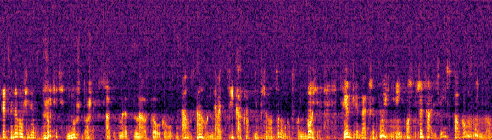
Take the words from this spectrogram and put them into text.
Zdecydował się więc wrzucić nóż do rzeki. A co Smith znał stołką? Znał, znał i nawet kilkakrotnie przenocował go w swoim wozie. Twierdzi jednak, że później postrzeczali się i stoką zniknął.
